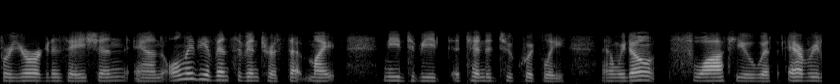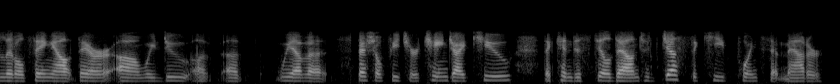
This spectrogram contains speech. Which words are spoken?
for your organization and only the events of interest that might need to be attended to quickly. And we don't swath you with every little thing out there. Uh, we do a, a, we have a special feature, Change IQ, that can distill down to just the key points that matter.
